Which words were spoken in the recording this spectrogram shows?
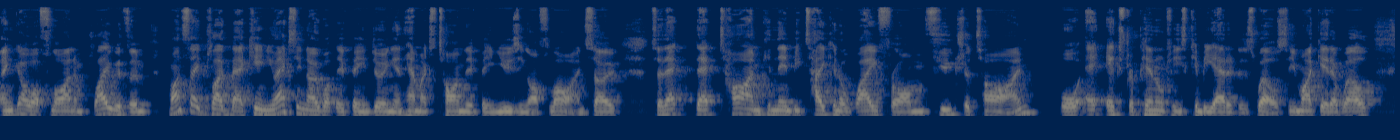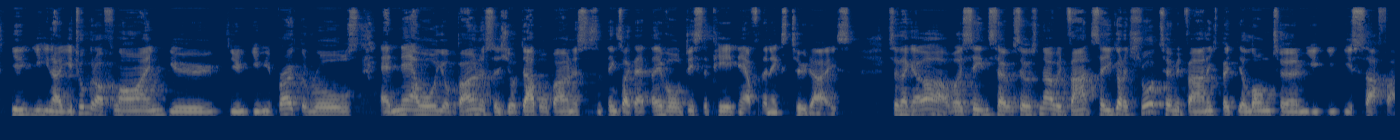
and go offline and play with them, once they plug back in, you actually know what they've been doing and how much time they've been using offline. So so that that time can then be taken away from future time or extra penalties can be added as well. So you might get a well, you, you know, you took it offline, you, you you broke the rules, and now all your bonuses, your double bonuses and things like that, they've all disappeared now for the next two days. So they go, oh well, see, so so it's no advance. So you've got a short term advantage, but your long term you, you, you suffer.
